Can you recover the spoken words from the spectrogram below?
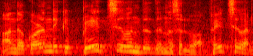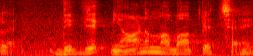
அந்த குழந்தைக்கு பேச்சு வந்ததுன்னு சொல்லுவா. பேச்சு வரல. திவ்ய ஞானம் அவாப்பியச்சை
